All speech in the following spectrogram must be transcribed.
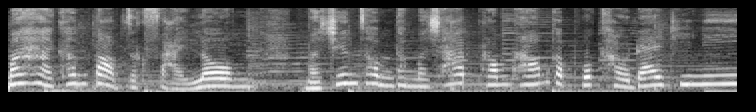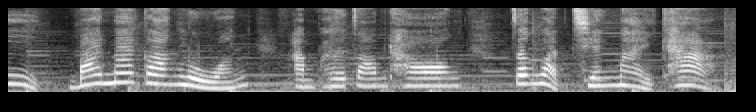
มาหาคำตอบจากสายลม มาชื่นชมธรรมชาติพร้อม ๆ กับพวกเขาได้ที่นี่ บ้านแม่กลางหลวงอำเภอจอมทอง จังหวัดเชียงใหม่ค่ะ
